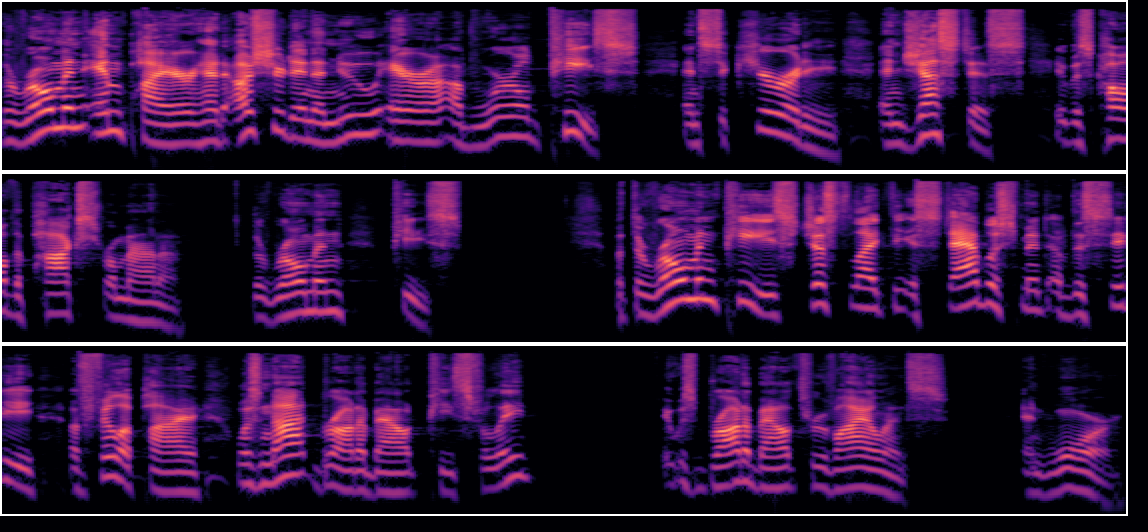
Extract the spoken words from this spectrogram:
The Roman Empire had ushered in a new era of world peace and security and justice. It was called the Pax Romana, the Roman peace. But the Roman peace, just like the establishment of the city of Philippi, was not brought about peacefully. It was brought about through violence and war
